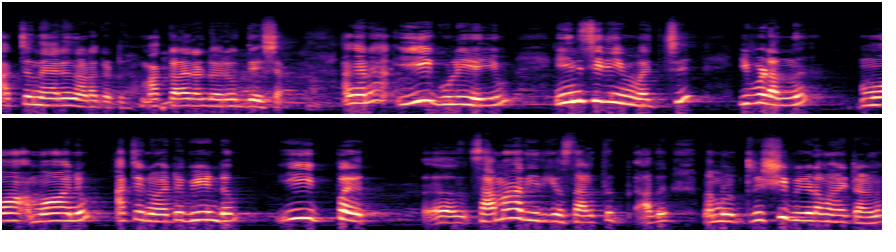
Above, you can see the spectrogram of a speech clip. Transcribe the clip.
അച്ഛൻ നേരെ നടക്കട്ടെ. മക്കളെ രണ്ടുപേരും ഉദ്ദേശം. അങ്ങനെ ഈ ഗുളികയും ഇൻസിനിയും വെച്ച് ഇവിടെ നിന്ന് മോ മോനും അച്ഛനുമായിട്ട് വീണ്ടും ഈ ഇപ്പം സമാധി ഇരിക്കുന്ന സ്ഥലത്ത് അത് നമ്മൾ കൃഷി പീഠമായിട്ടാണ്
